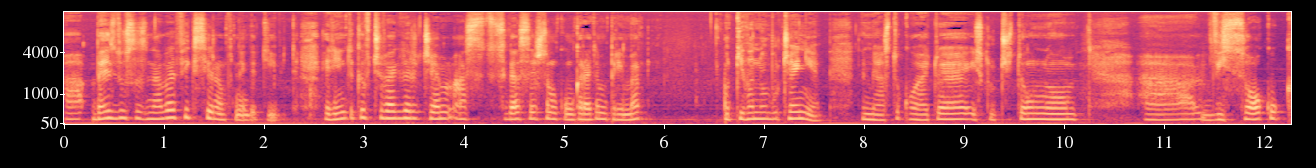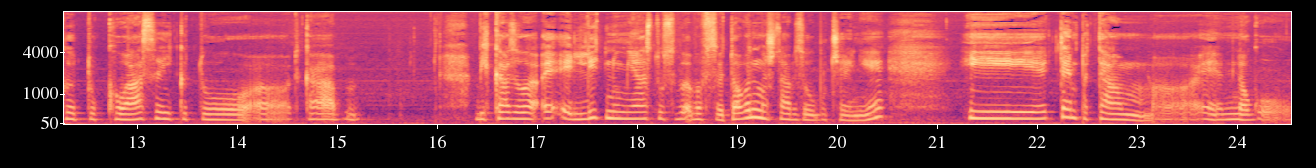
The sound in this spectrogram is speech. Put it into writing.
а, без да осъзнава е фиксиран в негативите. Един такъв човек, да речем, аз сега сещам конкретен пример, отива на обучение на място, което е изключително а, високо като класа и като а, така бих казала е, елитно място в, световен мащаб за обучение и темпа там е много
